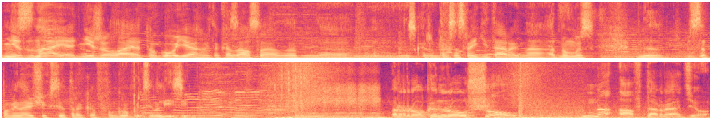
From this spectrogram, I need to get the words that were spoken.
не зная, не желая того, я говорит, оказался, э, скажем так, со своей гитарой на одном из э, запоминающихся треков группы Тин Лизи. Рок-н-ролл шоу на Авторадио.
